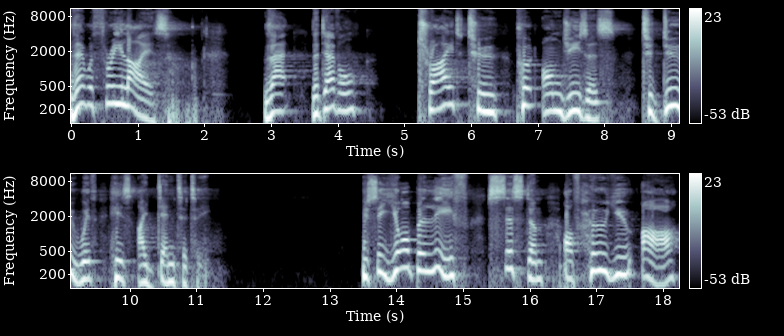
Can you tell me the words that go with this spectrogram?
There were three lies that the devil tried to put on Jesus to do with his identity. You see, your belief system of who you are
